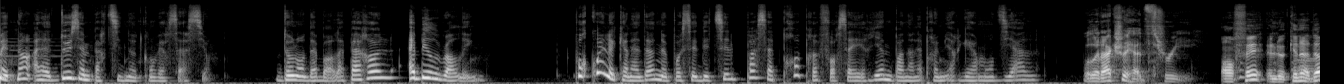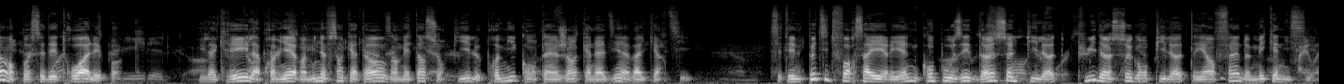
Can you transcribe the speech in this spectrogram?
Maintenant à la deuxième partie de notre conversation. Donnons d'abord la parole à Bill Rowling. Pourquoi le Canada ne possédait-il pas sa propre force aérienne pendant la Première Guerre mondiale? En fait, le Canada en possédait trois à l'époque. Il a créé la première en 1914 en mettant sur pied le premier contingent canadien à Valcartier. C'était une petite force aérienne composée d'un seul pilote, puis d'un second pilote et enfin de mécaniciens.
